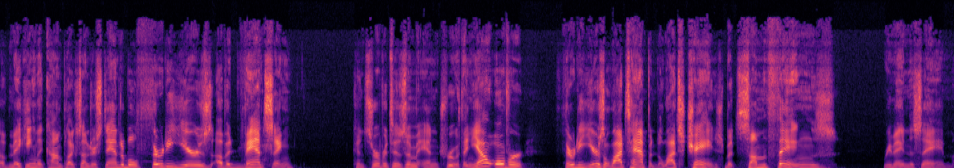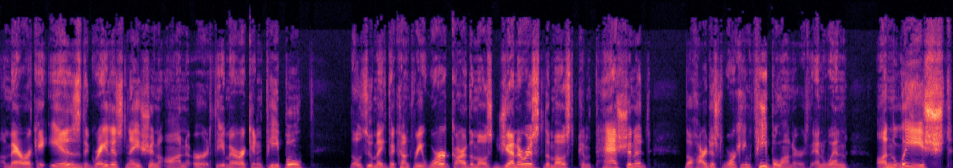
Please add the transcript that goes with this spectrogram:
of making the complex understandable, 30 years of advancing conservatism and truth. And yeah, over 30 years, a lot's happened, a lot's changed, but some things remain the same. America is the greatest nation on earth. The American people those who make the country work are the most generous, the most compassionate, the hardest working people on earth. And when unleashed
